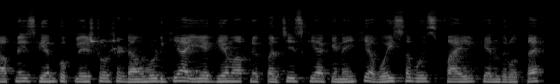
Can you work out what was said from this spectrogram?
आपने इस गेम को प्ले स्टोर से डाउनलोड किया, ये गेम आपने परचेज किया कि नहीं किया, वही सब इस फ़ाइल के अंदर होता है।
